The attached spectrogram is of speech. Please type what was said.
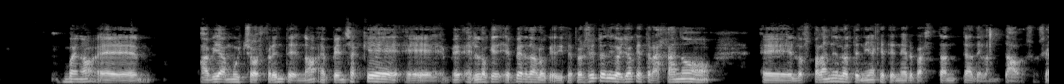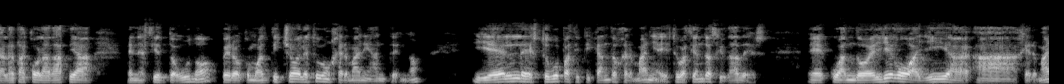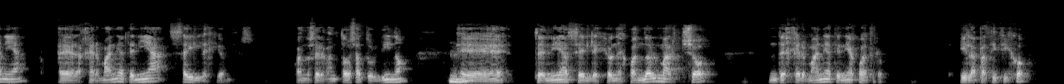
Bueno, eh, había muchos frentes, ¿no? Piensas que eh, es lo que es verdad lo que dice, pero sí te digo yo que Trajano eh, los planes los tenía que tener bastante adelantados. O sea, él atacó la Dacia en el 101, pero como has dicho, él estuvo en Germania antes, ¿no? Y él estuvo pacificando Germania y estuvo haciendo ciudades. Eh, cuando él llegó allí a, a Germania, eh, Germania tenía seis legiones. Cuando se levantó Saturnino, uh -huh. tenía seis legiones. Cuando él marchó de Germania tenía cuatro y la pacificó.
